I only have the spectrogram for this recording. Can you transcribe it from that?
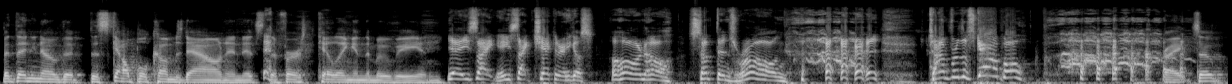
but then you know the the scalpel comes down, and it's the first killing in the movie, and Yeah, he's like he's like checking her. He goes, "Oh no, something's wrong. Time for the scalpel." right so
